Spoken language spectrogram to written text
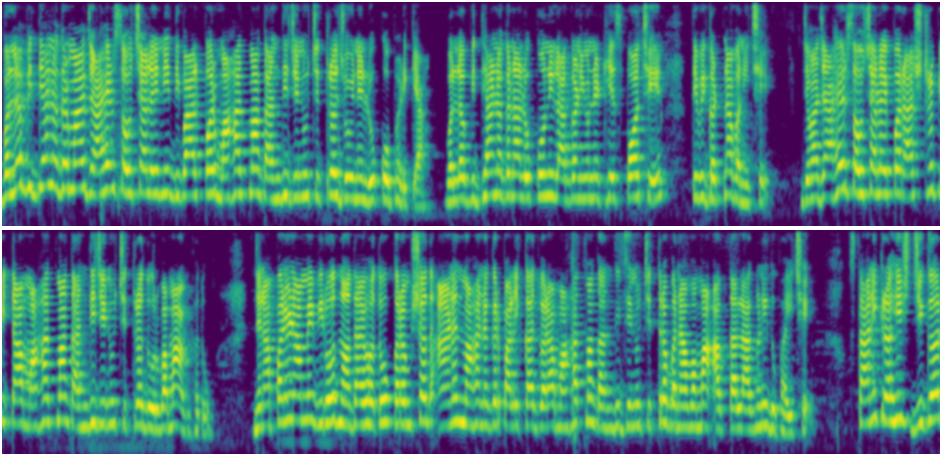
વલ્લભ વિદ્યાનગરમાં જાહેર શૌચાલયની દિવાલ પર મહાત્મા ગાંધીજીનું ચિત્ર જોઈને લોકો ભડક્યા. વલ્લભ વિદ્યાનગરના લોકોની લાગણીઓને ઠેસ પહોંચે તેવી ઘટના બની છે, જેમાં જાહેર શૌચાલય પર રાષ્ટ્રપિતા મહાત્મા ગાંધીજીનું ચિત્ર દોરવામાં આવ્યું હતું. જેના પરિણામે વિરોધ નોંધાયો હતો. કરમસદ આણંદ મહાનગરપાલિકા દ્વારા મહાત્મા ગાંધીજીનું ચિત્ર બનાવવામાં આવતા લાગણી દુભાઈ છે. સ્થાનિક રહીશ જીગર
